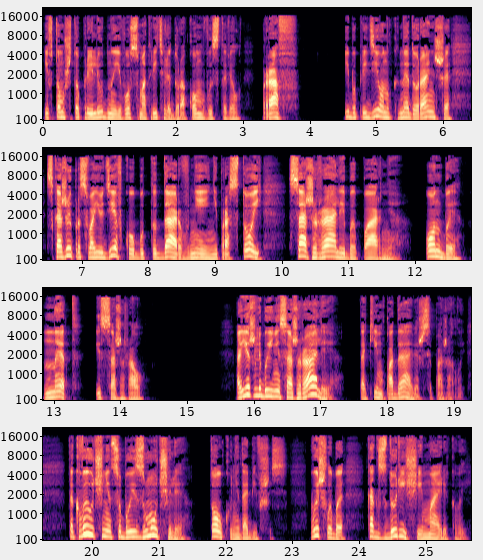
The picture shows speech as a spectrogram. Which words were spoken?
и в том, что прилюдно его смотрителя дураком выставил. Прав. Ибо приди он к Неду раньше, скажи про свою девку, будто дар в ней непростой, сожрали бы парня. Он бы, Нед, и сожрал. А ежели бы и не сожрали, таким подавишься, пожалуй, так выученицу бы измучили, толку не добившись. Вышло бы, как с дурищей Майриковой.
